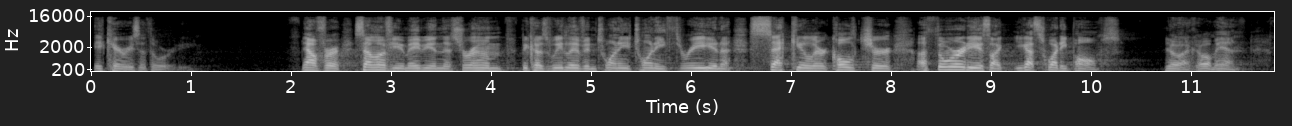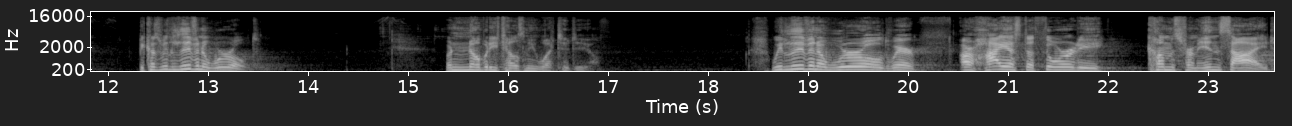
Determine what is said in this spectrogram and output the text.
it carries authority. Now, for some of you, maybe in this room, because we live in 2023 in a secular culture, authority is like, you got sweaty palms. You're like, oh man. Because we live in a world where nobody tells me what to do. We live in a world where our highest authority comes from inside.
